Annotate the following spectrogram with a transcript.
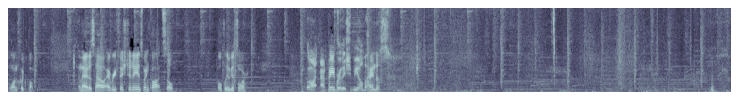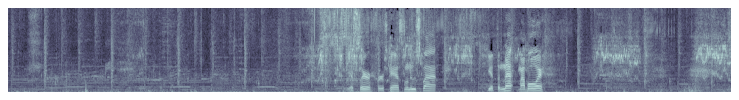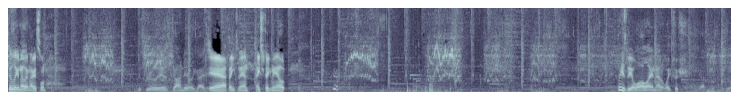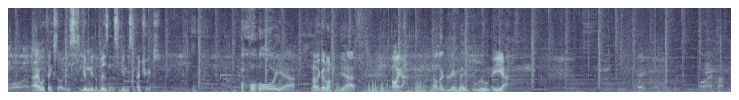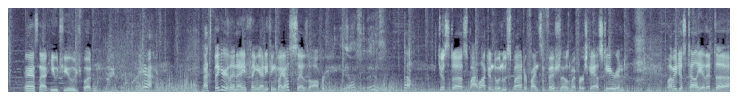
one quick pump. And that is how every fish today has been caught. So hopefully we get some more. Oh, on paper they should be all behind us. Sir. First cast of the new spot. Get the net, my boy. Feels like another nice one. This really is John Daly Guide. Yeah, thanks, man. Thanks for taking me out. Please be a walleye, and not a whitefish. I'm guessing it's gonna be a walleye. I would think so. You just give me the business. Give me some head shakes. Oh yeah. Another good one? Yes. Oh, yeah. Another Green Bay brute. Yeah. Hey, oh, that's not Eh, It's not huge, huge, but yeah. That's bigger than anything anything by us has to offer. Yes, it is. Well, just uh, spot locked into a new spot or find some fish. That was my first cast here, and let me just tell you that uh,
